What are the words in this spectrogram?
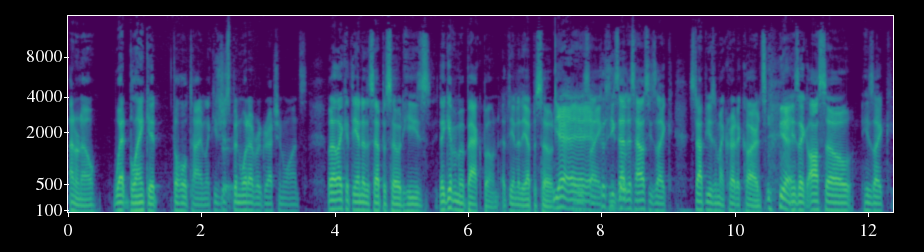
I don't know wet blanket the whole time like he's just been whatever Gretchen wants but I like at the end of this episode he's they give him a backbone at the end of the episode Yeah, yeah, he's yeah, like 'cause he he's goes- at his house he's like stop using my credit cards Yeah. And he's like also he's like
